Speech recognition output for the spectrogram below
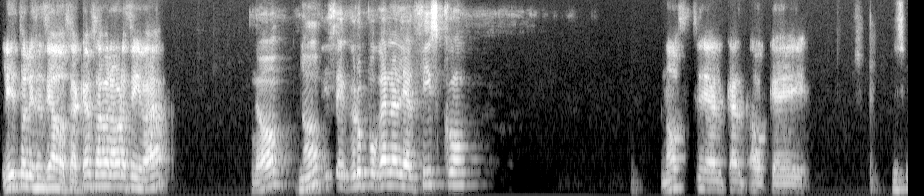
Listo, licenciado. ¿Se alcanza a ver ahora sí, va? No. No. Dice el grupo Gánale al Fisco. No se alcanza. Ok. Dice,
